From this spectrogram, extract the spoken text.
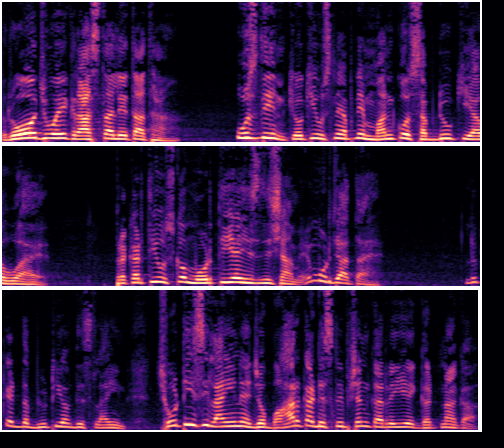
रोज वो एक रास्ता लेता था। उस दिन, क्योंकि उसने अपने मन को सबडू किया हुआ है, प्रकृति उसको मोड़ती है इस दिशा में मुड़ जाता है। Look at the beauty of this line छोटी सी लाइन है जो बाहर का डिस्क्रिप्शन कर रही है घटना का,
